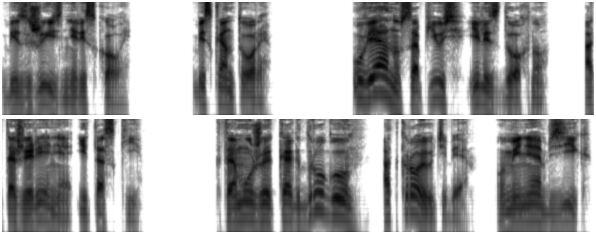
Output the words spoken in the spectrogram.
Без жизни рисковой. Без конторы. Увяну, сопьюсь или сдохну. От ожирения и тоски. К тому же, как другу, открою тебе. У меня бзик.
